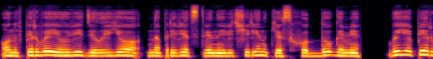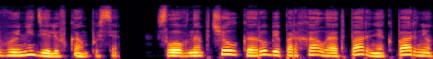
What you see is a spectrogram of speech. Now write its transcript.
Он впервые увидел ее на приветственной вечеринке с хот-догами в ее первую неделю в кампусе. Словно пчелка, Руби порхала от парня к парню,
